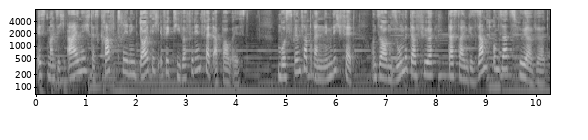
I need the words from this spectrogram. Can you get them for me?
ist man sich einig, dass Krafttraining deutlich effektiver für den Fettabbau ist. Muskeln verbrennen nämlich Fett und sorgen somit dafür, dass dein Gesamtumsatz höher wird.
